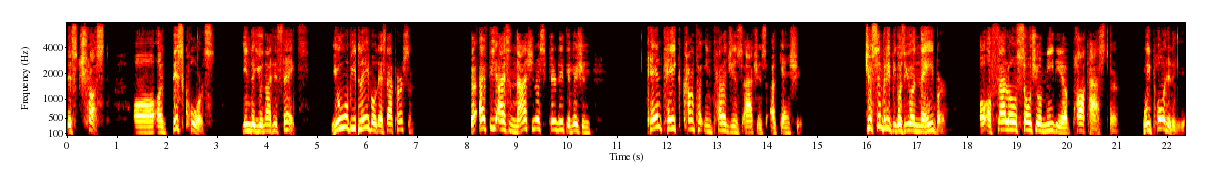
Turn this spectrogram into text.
distrust or, or discourse in the United States. You will be labeled as that person. The FBI's National Security Division can take counterintelligence actions against you. Just simply because your neighbor or a fellow social media podcaster reported you.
